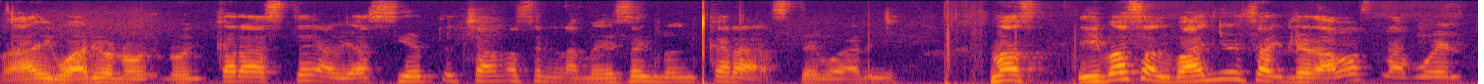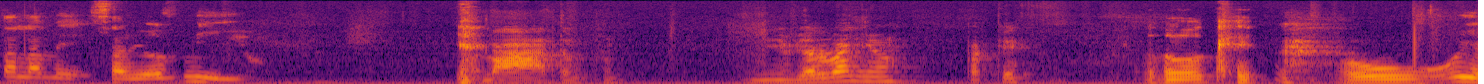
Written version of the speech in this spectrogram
Ay, Wario, no, no encaraste. Había siete chavas en la mesa y no encaraste, Wario. Más, ibas al baño y le dabas la vuelta a la mesa, Dios mío. Nah, tampoco. Ni fui al baño, ¿para qué? ok. Uy,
